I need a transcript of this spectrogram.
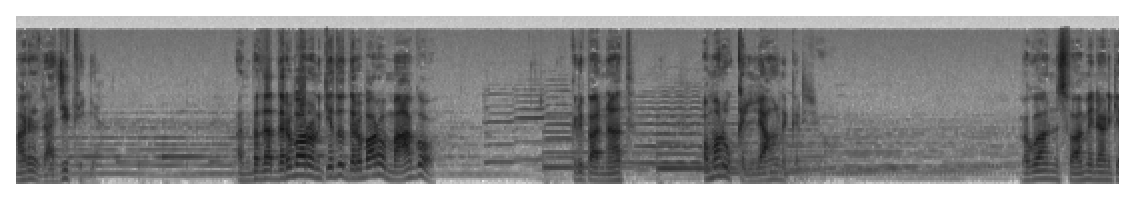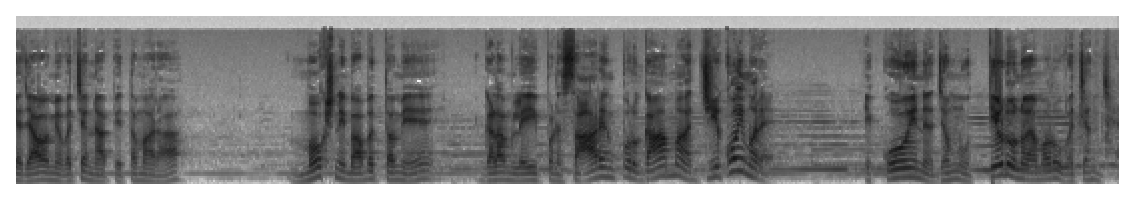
મારે રાજી થઈ ગયા. અને બધા દરબારો કીધું, દરબારો માગો. કૃપાનાથ અમારું કલ્યાણ કરજો. ભગવાન સ્વામિનારાયણ કે જાઓ મેં વચન આપીએ તમારા. મોક્ષની બાબત તમે ગળામાં લઈ, પણ સારંગપુર ગામમાં જે કોઈ મરે, એ કોઈને જમનું તેડું ન અમારું વચન છે.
